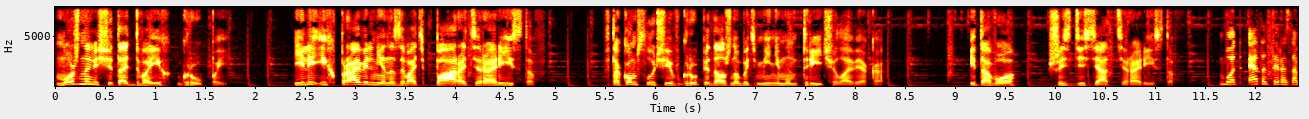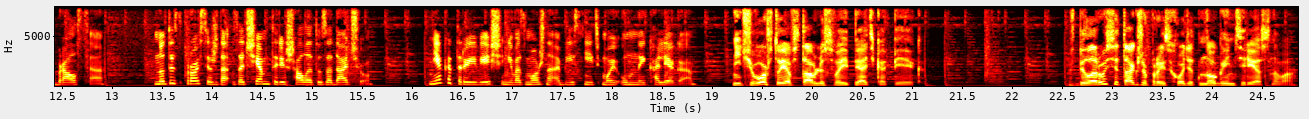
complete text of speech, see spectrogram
можно ли считать двоих группой? Или их правильнее называть пара террористов. В таком случае в группе должно быть минимум три человека. Итого 60 террористов. Вот это ты разобрался. Но ты спросишь, да, зачем ты решал эту задачу? Некоторые вещи невозможно объяснить, мой умный коллега. Ничего, что я вставлю свои 5 копеек. В Беларуси также происходит много интересного.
